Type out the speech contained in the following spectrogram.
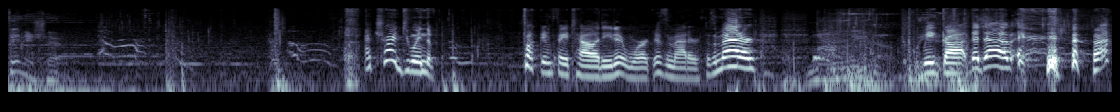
Finish her. I tried doing the fucking fatality. It didn't work. Doesn't matter. Doesn't matter. We got the dub.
